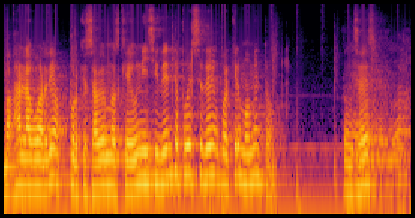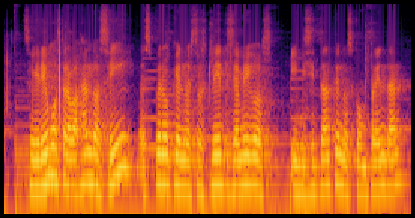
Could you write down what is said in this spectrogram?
bajar la guardia porque sabemos que un incidente puede suceder en cualquier momento. Entonces, seguiremos trabajando así. Espero que nuestros clientes y amigos y visitantes nos comprendan.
